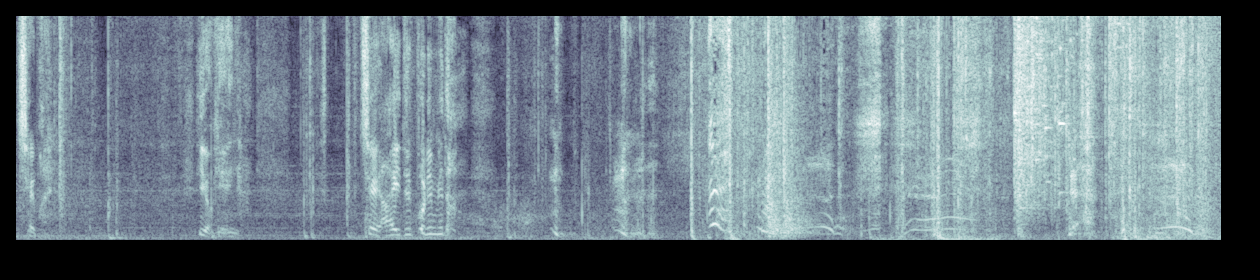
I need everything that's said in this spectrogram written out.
제발. 여기엔 제 아이들뿐입니다. うん!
